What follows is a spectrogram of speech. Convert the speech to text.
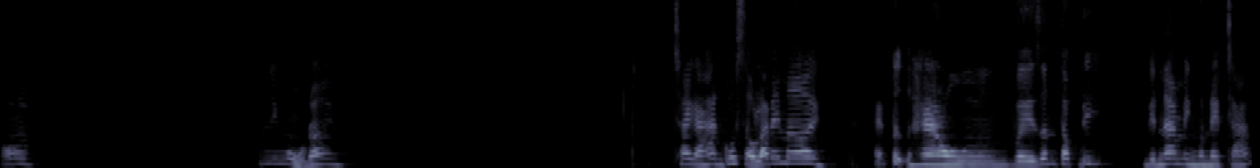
Thôi. Đi ngủ đây. Trai gái Hàn Quốc xấu lắm em ơi. Hãy tự hào về dân tộc đi. Việt Nam mình còn đẹp chán.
